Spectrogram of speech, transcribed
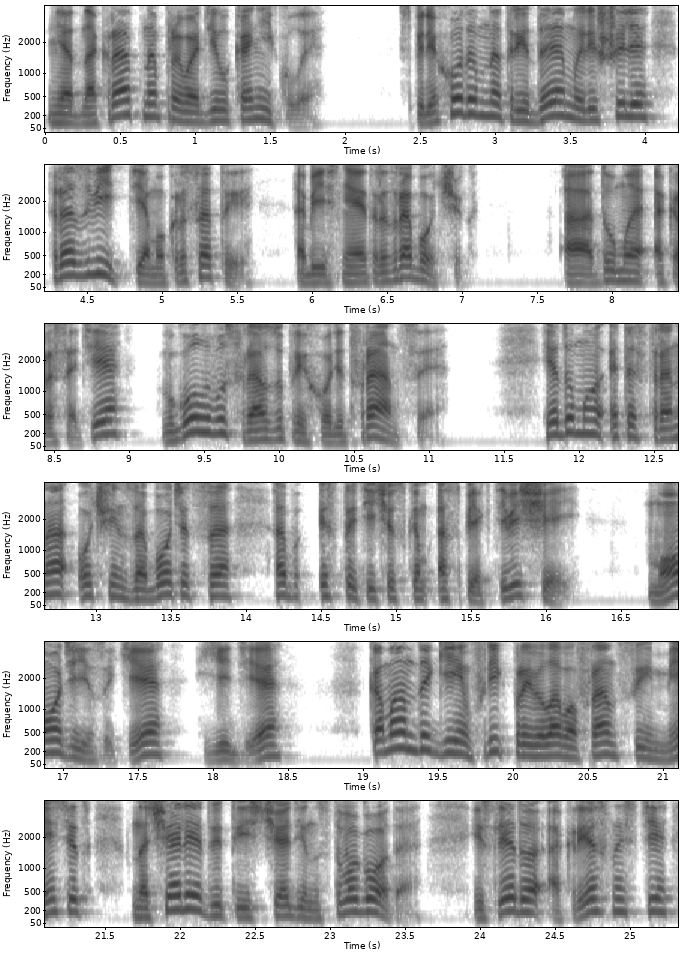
неоднократно проводил каникулы. С переходом на 3D мы решили развить тему красоты, объясняет разработчик. А думая о красоте, в голову сразу приходит Франция. Я думаю, эта страна очень заботится об эстетическом аспекте вещей — моде, языке, еде. Команда Game Freak провела во Франции месяц в начале 2011 года, исследуя окрестности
